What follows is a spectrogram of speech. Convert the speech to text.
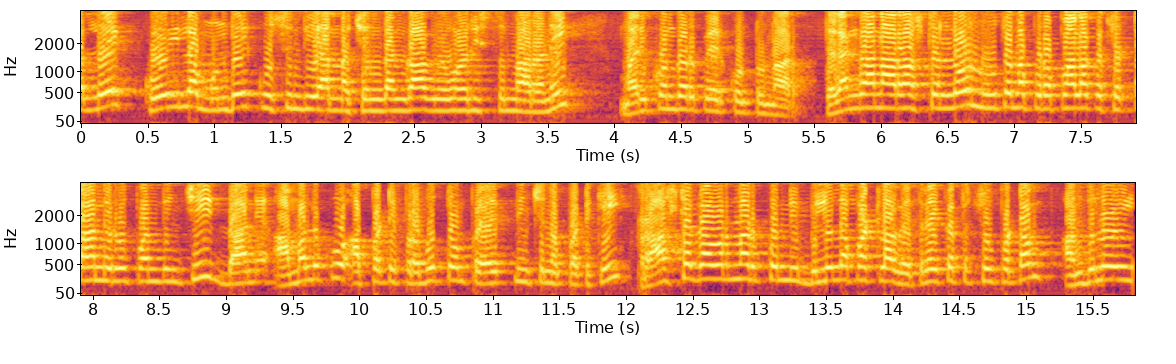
వల్లే కోయిల ముందే కూసింది అన్న చందంగా వ్యవహరిస్తున్నారని কারণে మరికొందరు పేర్కొంటున్నారు. తెలంగాణ రాష్ట్రంలో నూతన పురపాలక చట్టాన్ని రూపొందించి దాని అమలుకు అప్పటి ప్రభుత్వం ప్రయత్నించినప్పటికీ రాష్ట్ర గవర్నర్ కొన్ని బిల్లుల పట్ల వ్యతిరేకత చూపటం అందులో ఈ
